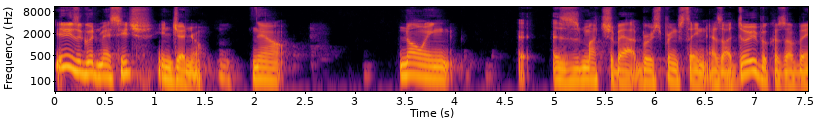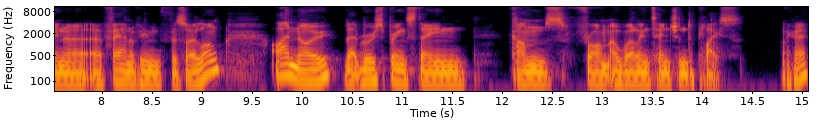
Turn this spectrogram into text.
it is a good message in general. Now, knowing uh, as much about Bruce Springsteen as I do because I've been a, a fan of him for so long, I know that Bruce Springsteen comes from a well-intentioned place. Okay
